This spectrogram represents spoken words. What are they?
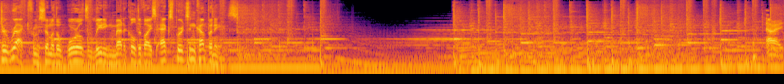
direct from some of the world's leading medical device experts and companies. All right,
